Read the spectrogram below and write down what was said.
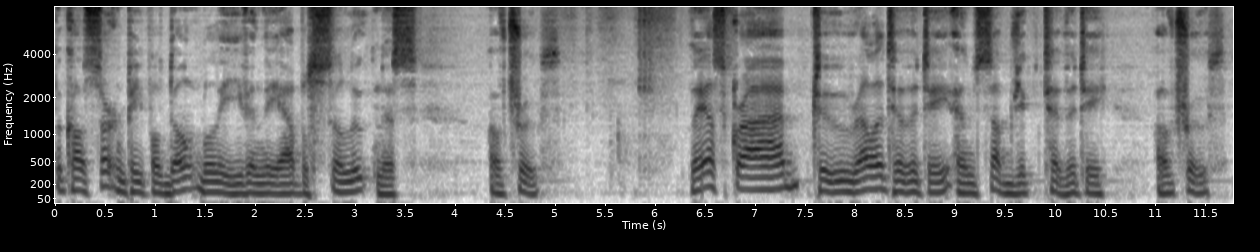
because certain people don't believe in the absoluteness of truth. They ascribe to relativity and subjectivity of truth.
